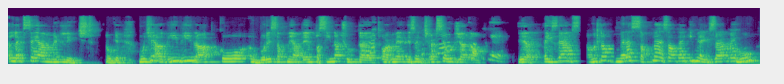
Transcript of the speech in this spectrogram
अलग से I am middle aged okay मुझे अभी भी रात को बुरे सपने आते हैं, पसीना छूटता है, और मैं ऐसे झट से उठ जाता हूँ। या एग्ज़ाम्स मतलब मेरा सपना ऐसा होता है कि मैं एग्ज़ाम में हूँ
